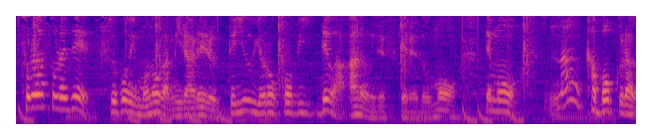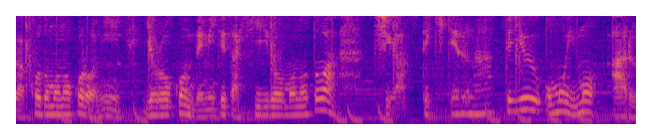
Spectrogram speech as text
それはそれですごいものが見られるっていう喜びではあるんですけれども。でもなんか僕らが子供の頃に喜んで見てたヒーローものとは違ってきてるなっていう思いもある。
